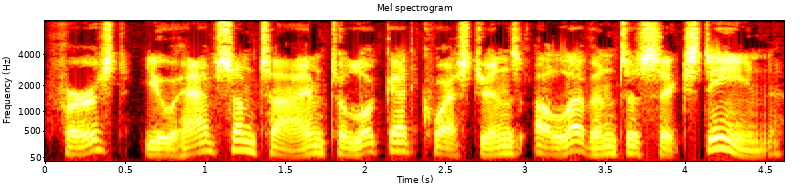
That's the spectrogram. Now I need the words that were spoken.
First, you have some time to look at questions 11 to 16.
